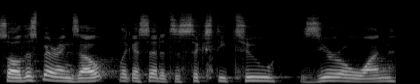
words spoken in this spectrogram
So this bearing's out. Like I said, it's a 6201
